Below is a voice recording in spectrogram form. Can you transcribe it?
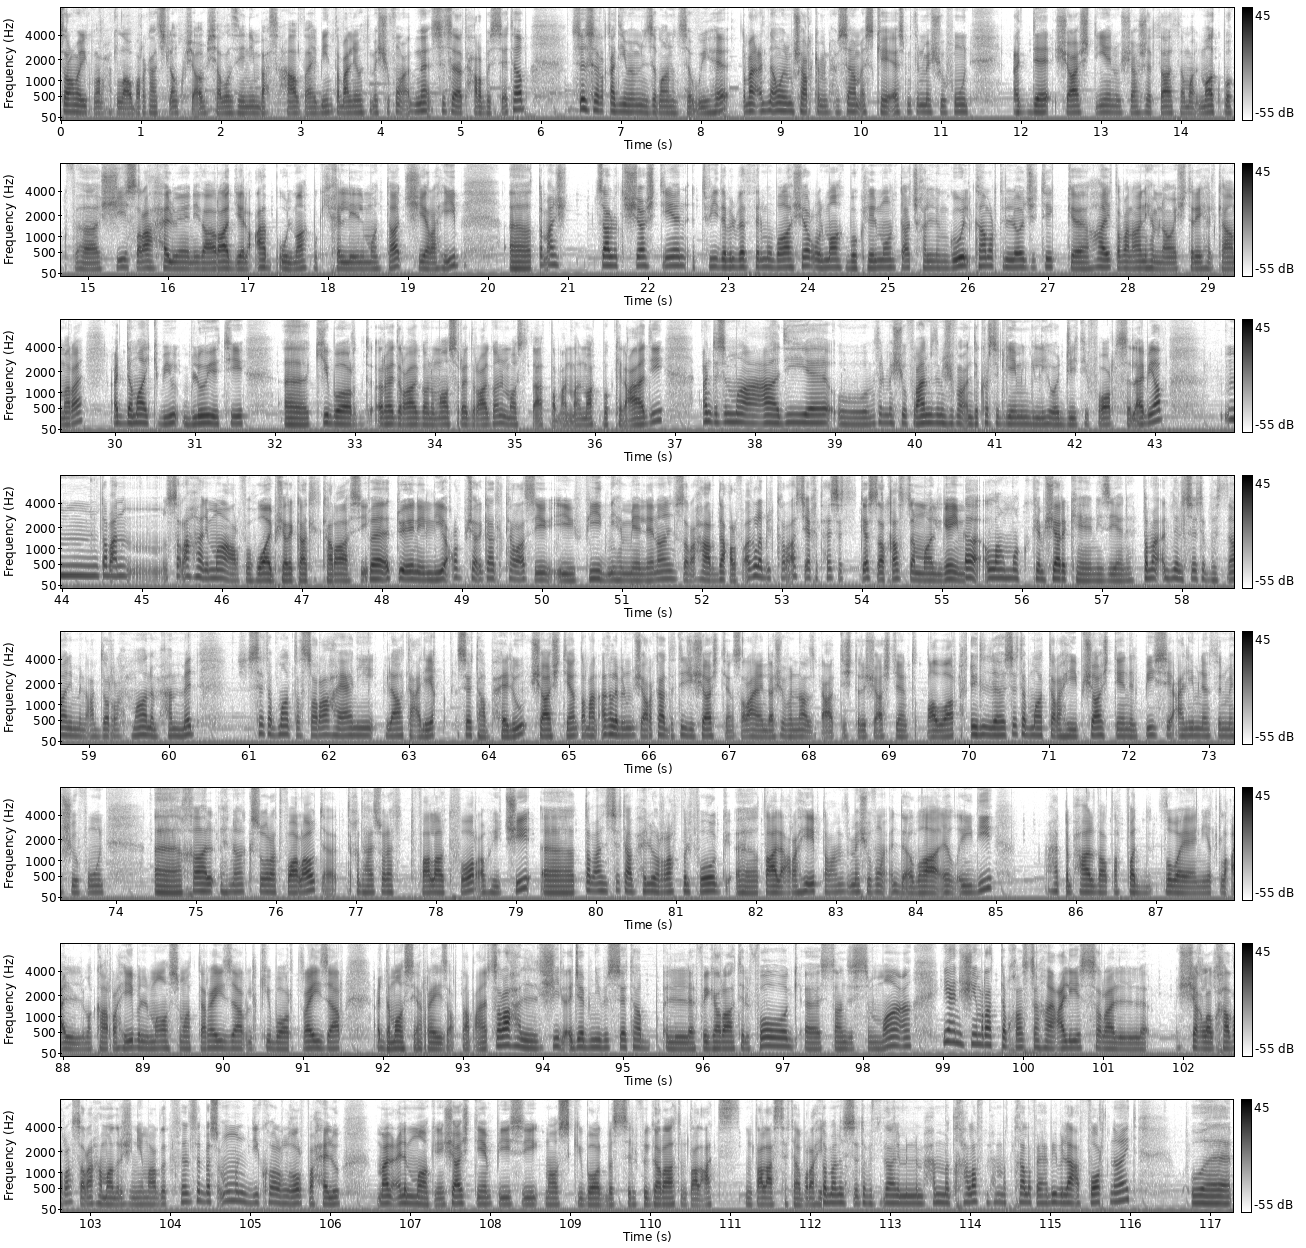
السلام عليكم ورحمة الله وبركاته. شلونكم؟ شباب إن شاء الله زينين بحسن حال طيبين. طبعا اليوم ما تشوفون عندنا سلسلة حرب ال setup. سلسلة قديمة من زمان نسويها. طبعا عندنا أول مشاركة من حسام SKS مثل ما تشوفون عنده شاشتين والشاشة الثالثة مال ماك بوك فشي صراحة حلو يعني إذا اراد يلعب والماك بوك يخلي المونتاج شي رهيب. آه طبعا سالفة الشاشتين تفيده بالبث المباشر والماك بوك للمونتاج خلينا نقول. كاميرا اللوجيتك آه هاي طبعا اني هم ناوي أشتريها الكاميرا. عنده مايك بلويتي آه keyboard ريد دراجون وماوس ريد دراجون الماوس طبعا مال الماك بوك العادي. عنده سماعة عادية ومثل ما تشوفون مثل ما تشوفون عنده كرسي ال gaming اللي هو ال GT Force الأبيض. طبعا الصراحة أنا ما أعرف هواي بشركات الكراسي فأنتو يعني اللي يعرف بشركات الكراسي يفيدني همين لأن أنا صراحة أرد أعرف أغلب الكراسي يا أخي تحس تتكسر خاصة مال ال game اللهم أكو كم شركة يعني زينة. طبعا عندنا ال set الثاني من عبد الرحمن محمد. ال setup مالته الصراحة يعني لا تعليق setup حلو شاشتين. طبعا أغلب المشاركات تجي شاشتين صراحة يعني أشوف الناس قاعد تشتري شاشتين تتطور. ال setup مالته رهيب شاشتين ال PC على اليمين مثل ما تشوفون آه خال هناك صورة Fallout أعتقد هاي صورة Fallout 4 أو هيك شيء. آه طبعا ال setup حلو الرف الفوق آه طالع رهيب. طبعا مثل ما تشوفون عنده اضاءة LED حتى بحال إذا طفت ضوء يعني يطلع المكان رهيب الماوس مالته Razer ال keyboard Razer عنده ماوسين Razer طبعا. صراحة الشيء اللي عجبني بال setup الفقرات الفوق آه stand السماعة يعني شيء مرتب خاصة هاي على يسرى الشغلة الخضراء صراحة ما أدري شنو ما رضيت تفلسف بس عموما ديكور الغرفة حلو. مع العلم ماكو يعني شاشتين PC mouse keyboard بس الفقرات مطلعات مطلع ال setup رهيب. طبعا ال setup الثاني من محمد خلف. محمد خلف يا حبيبي لاعب Fortnite و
